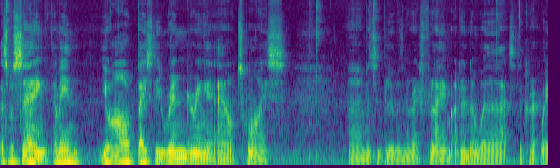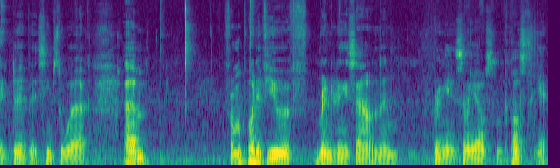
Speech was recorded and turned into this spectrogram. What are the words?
as we're saying, I mean, you are basically rendering it out twice. Um, it's the blue and the red flame. I don't know whether that's the correct way to do it, but it seems to work. Um, from a point of view of rendering this out and then bringing it in something else and compositing it,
